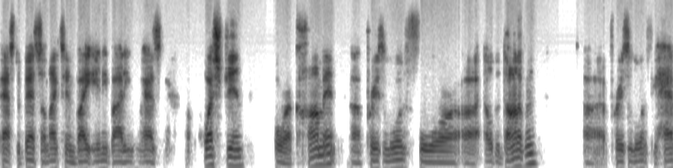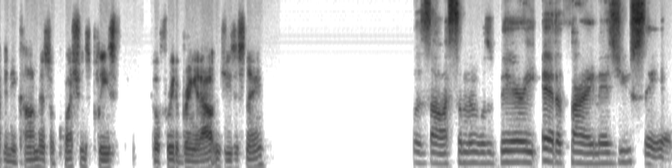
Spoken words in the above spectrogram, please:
Pastor Betts, I'd like to invite anybody who has a question or a comment. Uh, praise the Lord for uh, Elder Donovan. Uh, praise the Lord. If you have any comments or questions, please feel free to bring it out in Jesus' name. was awesome and was very edifying, as you said,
